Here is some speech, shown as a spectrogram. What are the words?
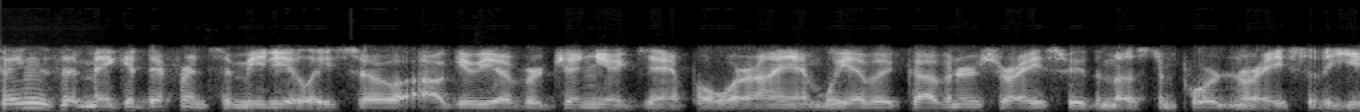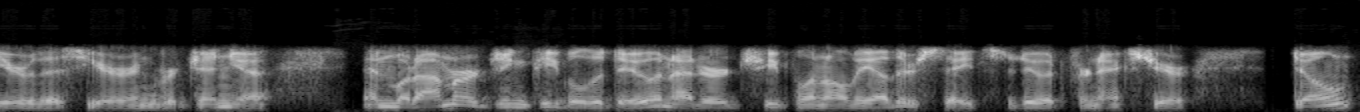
things that make a difference immediately. So I'll give you a Virginia example where I am. We have a governor's race. We have the most important race of the year this year in Virginia. And what I'm urging people to do, and I'd urge people in all the other states to do it for next year, don't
